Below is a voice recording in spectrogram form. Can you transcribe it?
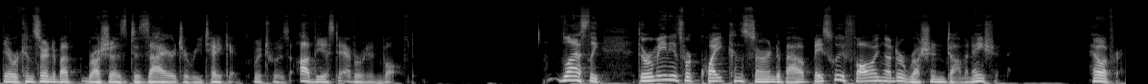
they were concerned about Russia's desire to retake it, which was obvious to everyone involved. Lastly, the Romanians were quite concerned about basically falling under Russian domination. However,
